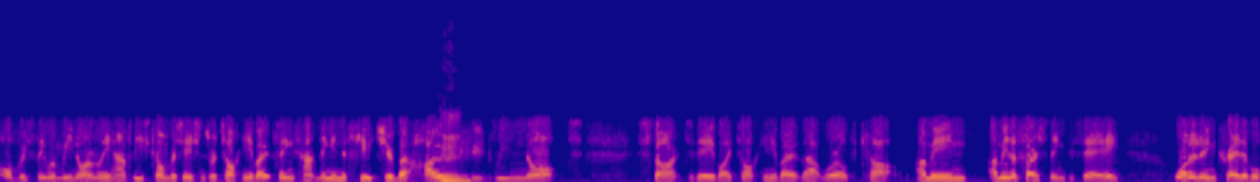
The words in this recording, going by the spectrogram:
obviously, when we normally have these conversations, we're talking about things happening in the future, but how mm. could we not start today by talking about that World Cup. I mean, I mean, the first thing to say, what an incredible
